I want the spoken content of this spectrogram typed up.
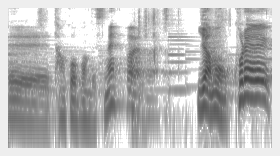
えー単行本ですね。はいはいいやもうこれ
